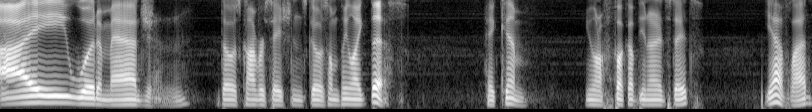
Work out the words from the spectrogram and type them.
I would imagine those conversations go something like this Hey, Kim, you want to fuck up the United States? Yeah, Vlad,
